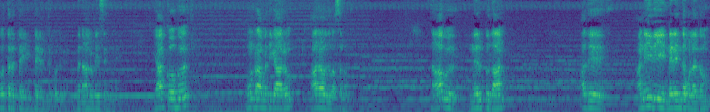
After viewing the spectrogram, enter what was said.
தோத்திரத்தை தெரிவித்துக் கொள்கிறேன். இந்த நாளுடைய சிந்தனை யாக்கோபு மூன்றாம் அதிகாரம் ஆறாவது வசனம். நாவு நெருப்புதான். அது அநீதி நிறைந்த உலகம்.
